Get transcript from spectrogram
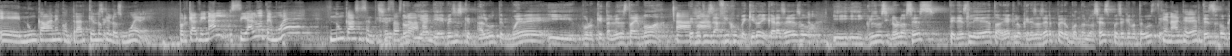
eh, nunca van a encontrar qué es lo que los mueve. Porque al final, si algo te mueve, nunca vas a sentir que estás no, y, hay, trabajando. y hay veces que algo te mueve y porque tal vez está de moda. Ajá. Entonces dices, ah, fijo, me quiero dedicar a hacer eso. No. Y, y incluso si no lo haces, tenés la idea todavía que lo querés hacer, pero cuando lo haces, puede ser que no te guste. Tiene nada que ver. Entonces, ok,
